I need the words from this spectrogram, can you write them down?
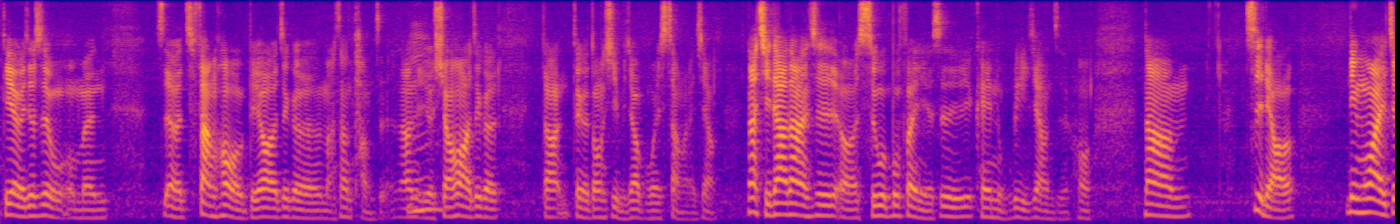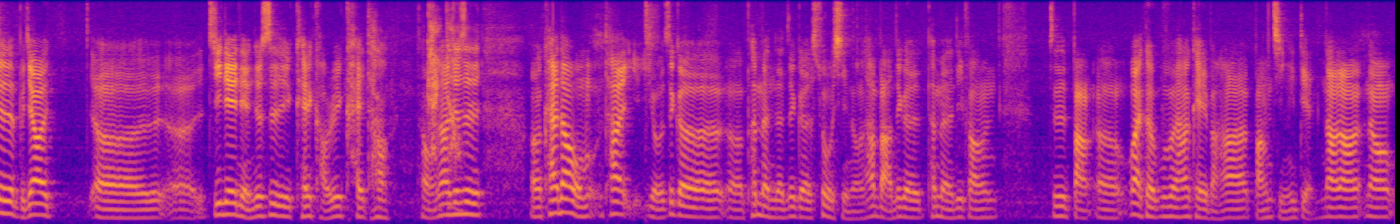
第二个就是我们呃饭后不要这个马上躺着，然后有消化这个。当然这个东西比较不会上来，这样，那其他当然是呃食物部分也是可以努力这样子吼。那治疗另外就是比较呃呃激烈一点，就是可以考虑开刀 哦。那就是呃开刀，我们它有这个呃喷门的这个塑形哦，它把这个喷门的地方就是绑呃外壳部分，它可以把它绑紧一点，那让让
